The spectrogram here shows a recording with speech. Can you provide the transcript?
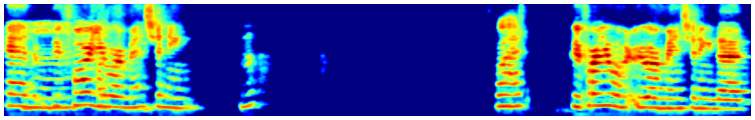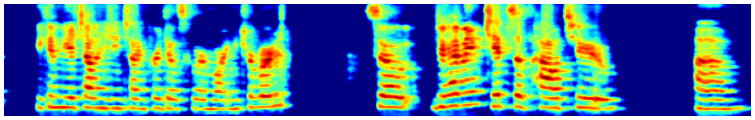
And Mm, before you were mentioning, hmm? What? before you were, you were mentioning that it can be a challenging time for those who are more introverted. So, do you have any tips of how to um,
